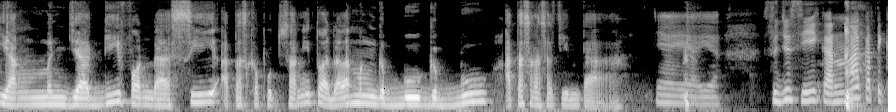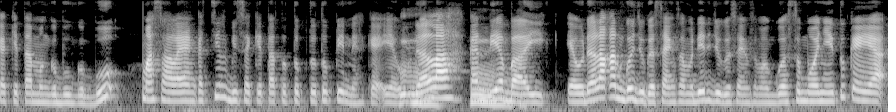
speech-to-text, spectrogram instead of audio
yang menjadi fondasi atas keputusan itu adalah menggebu-gebu atas rasa cinta. Ya ya ya. Setuju sih karena ketika kita menggebu-gebu masalah yang kecil bisa kita tutup-tutupin ya kayak ya Hmm, udahlah kan dia hmm. baik. Ya udahlah kan gue juga sayang sama dia dia juga sayang sama gue. Semuanya itu kayak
